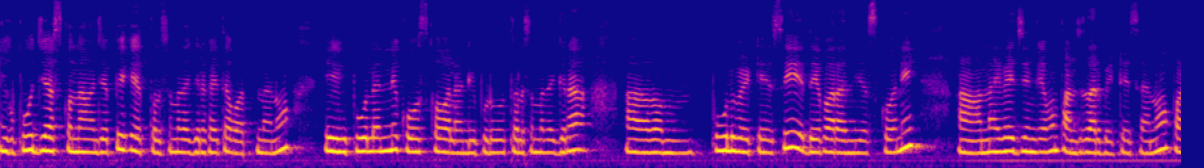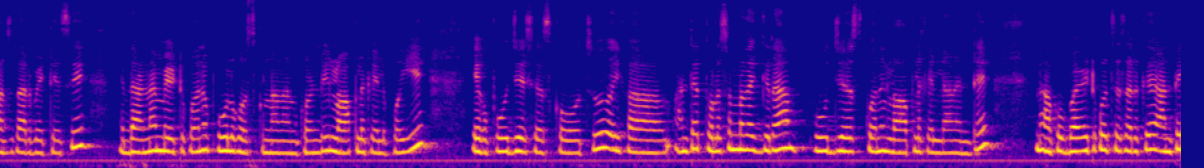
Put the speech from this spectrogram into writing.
ఇక పూజ చేసుకుందామని చెప్పి ఇక తులసమ్మ దగ్గరికి అయితే వస్తున్నాను. ఈ పూలన్నీ కోసుకోవాలండి. ఇప్పుడు తులసమ్మ దగ్గర పూలు పెట్టేసి దీపారాధన చేసుకొని ఆ, నైవేద్యంగా ఏమో పంచదార పెట్టేశాను. పంచదార పెట్టేసి దండం పెట్టుకొని పూలు కోసుకున్నాను అనుకోండి లోపలికి వెళ్ళిపోయి ఇక పూజ చేసేసుకోవచ్చు. ఇక అంటే తులసమ్మ దగ్గర పూజ చేసుకొని లోపలికి వెళ్ళానంటే నాకు బయటకు వచ్చేసరికి అంటే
